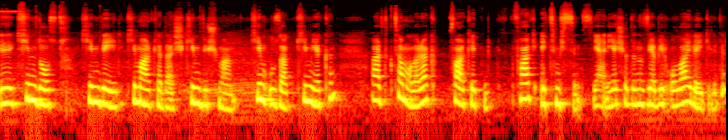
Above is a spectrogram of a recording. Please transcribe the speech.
e, kim dost, kim değil, kim arkadaş, kim düşman, kim uzak, kim yakın artık tam olarak fark et fark etmişsiniz. Yani yaşadığınız ya bir olayla ilgilidir.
